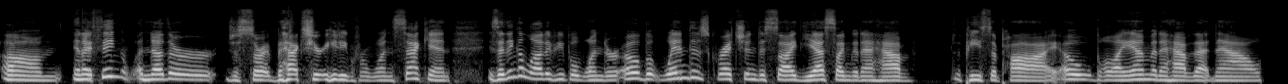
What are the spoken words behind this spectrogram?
Um, and I think another, just sorry, back to your eating for one second, is I think a lot of people wonder, oh, but when does Gretchen decide, yes, I'm going to have a piece of pie? Oh, well, I am going to have that now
